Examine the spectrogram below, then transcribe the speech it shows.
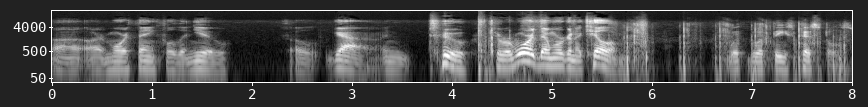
uh, are more thankful than you. So yeah, and two to reward them, we're gonna kill them with with these pistols.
